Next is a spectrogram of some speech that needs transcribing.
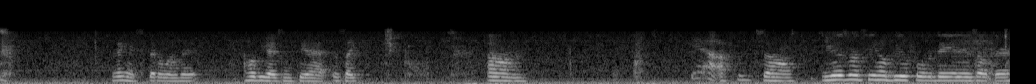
I think I spit a little bit. I hope you guys can see that. It was like, um, yeah. So, you guys want to see how beautiful the day it is out there?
